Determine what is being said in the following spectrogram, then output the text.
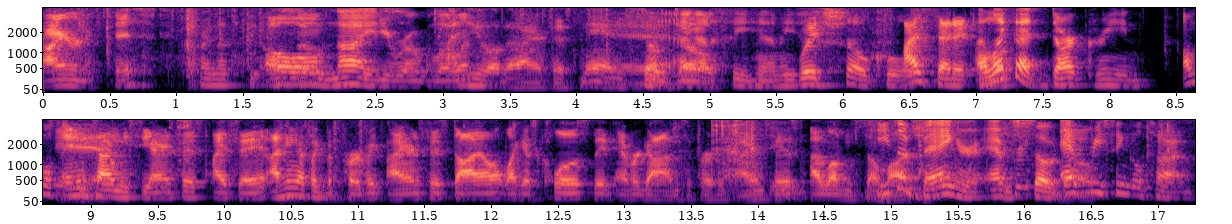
Iron Fist. Try not to be. Also oh, nice. Hero I do love that Iron Fist. Man, he's so Yeah, I gotta see him. He's Which so cool. I've said it. I like that dark green. Almost Yeah. anytime we see Iron Fist, I say it. I think that's like the perfect Iron Fist dial, like as close they've ever gotten to perfect Iron Fist. I love him so He's much. He's a banger every so dope. every single time.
